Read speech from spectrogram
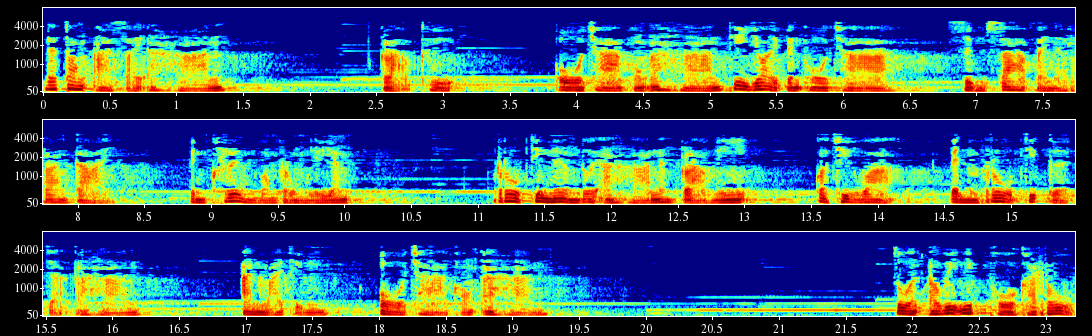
และต้องอาศัยอาหาร กล่าวคือ โอชาของอาหารที่ย่อยเป็นโอชา ซึมซาบไปในร่างกาย เป็นเครื่องบำรุงเลี้ยง รูปที่เนื่องด้วยอาหารดังกล่าวนี้ ก็ชื่อว่าเป็นรูปที่เกิดจากอาหาร อันหมายถึงโอชาของอาหาร ส่วนอวินิโพคารูป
